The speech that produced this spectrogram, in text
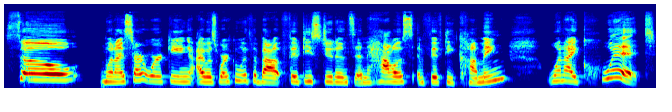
So when I started working, I was working with about 50 students in house and 50 coming. When I quit,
